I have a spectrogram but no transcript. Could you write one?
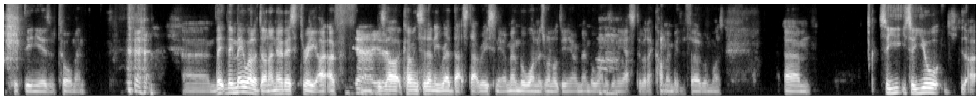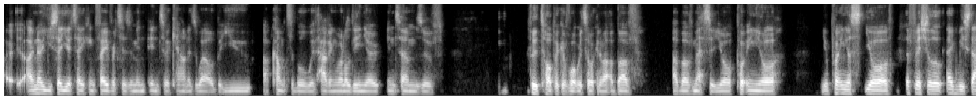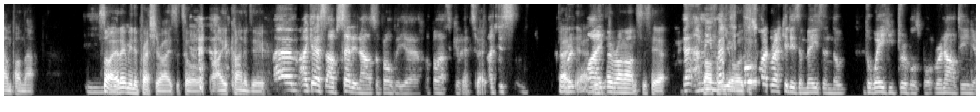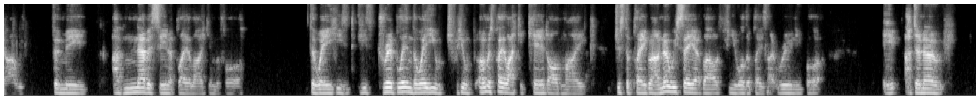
15 years of torment. Um, they, they may well have done. I know there's three. I, I've Yeah, yeah. coincidentally read that stat recently. I remember one was Ronaldinho. I remember one was Ah. Iniesta, but I can't remember who the third one was. Um, so you, so you're. I- I know you say you're taking favoritism in, into account as well, but you are comfortable with having Ronaldinho in terms of the topic of what we're talking about above above Messi. You're putting your you're putting your your official Egby stamp on that. Sorry, I don't mean to pressurize at all. But I kind of do. Um, I guess I've said it now, so probably yeah. I'll probably have to give it to. Okay. it. I just, But, yeah, like- there's no wrong answers here. I mean, Messi's goal record is amazing. The the way he dribbles, but Ronaldinho, for me, I've never seen a player like him before. The way he's he's dribbling, the way he he almost play like a kid on like just the playground. I know we say it about a few other players like Rooney, but I don't know.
